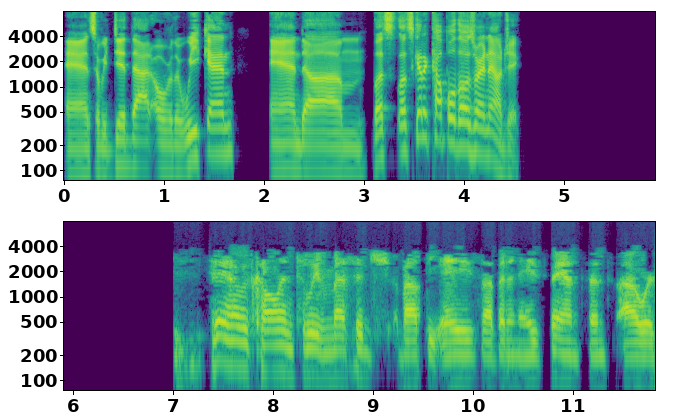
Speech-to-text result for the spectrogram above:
And so we did that over the weekend. And um, let's let's get a couple of those right now, Jake. Hey, I was calling to leave a message about the A's. I've been an A's fan since I was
